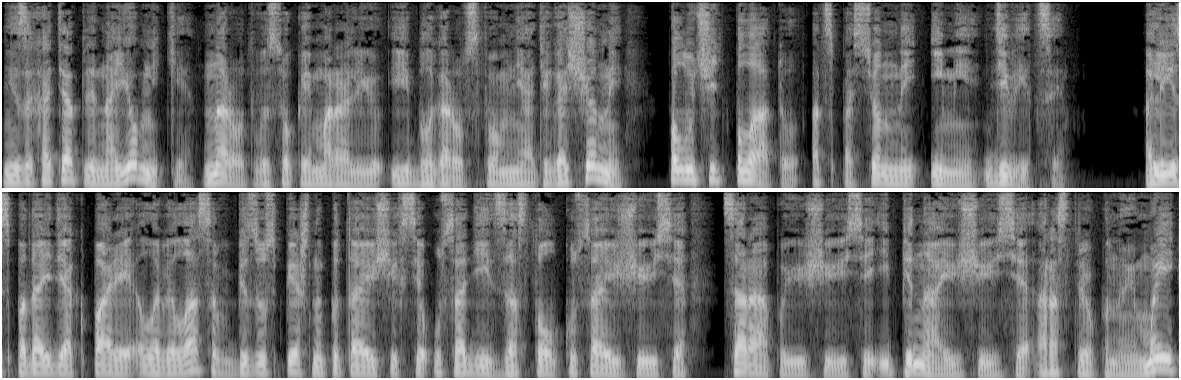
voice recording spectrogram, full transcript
не захотят ли наемники, народ высокой моралью и благородством не отягощенный, получить плату от спасенной ими девицы. Лис, подойдя к паре лавеласов, безуспешно пытающихся усадить за стол кусающуюся, царапающуюся и пинающуюся растрепанную Мэй,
